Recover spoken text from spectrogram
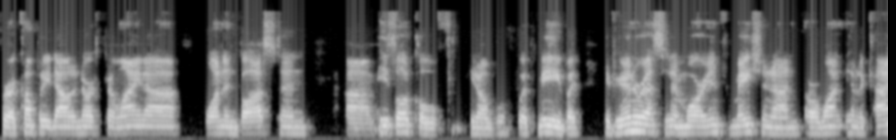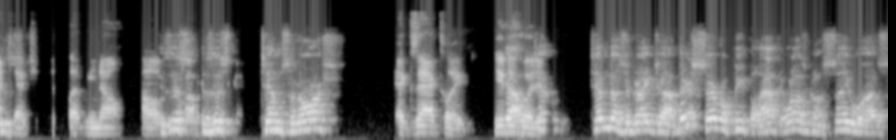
for a company down in North Carolina, one in Boston. Um, he's local, you know, with me. But if you're interested in more information on or want him to contact is, you, just let me know. I'll, is this I'll, is this Tim Sidoris? Exactly. You know who it Tim, is. Tim does a great job. There's several people out there. What I was going to say was,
